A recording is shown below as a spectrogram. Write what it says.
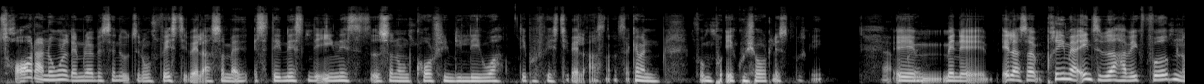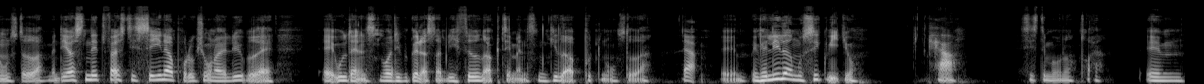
tror, der er nogle af dem, der bliver sendt ud til nogle festivaler, som er, altså det er næsten det eneste sted, så nogle kortfilm, de lever. Det er på festivaler og sådan noget. Så kan man få dem på Eco Shortlist måske. Ja, okay. Øhm, men øh, ellers så primært indtil videre har vi ikke fået dem nogen steder. Men det er også sådan lidt først de senere produktioner i løbet af, af uddannelsen, hvor de begynder sådan at blive fede nok til, at man sådan gider op på dem nogle steder. Ja. Øhm, men vi har lige lavet musikvideo her sidste måned, tror jeg. Øhm,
